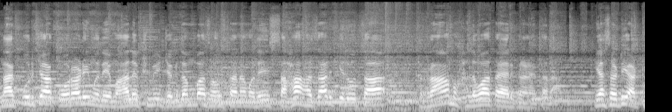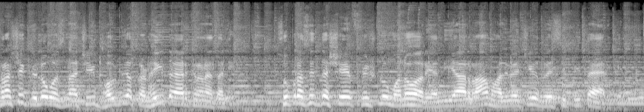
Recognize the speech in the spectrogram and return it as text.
नागपूरच्या कोराडीमध्ये महालक्ष्मी जगदंबा संस्थानामध्ये सहा हजार किलोचा राम हलवा तयार करण्यात आला. यासाठी अठराशे किलो वजनाची भव्य कढई तयार करण्यात आली. सुप्रसिद्ध शेफ विष्णू मनोहर यांनी या राम हलव्याची रेसिपी तयार केली.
